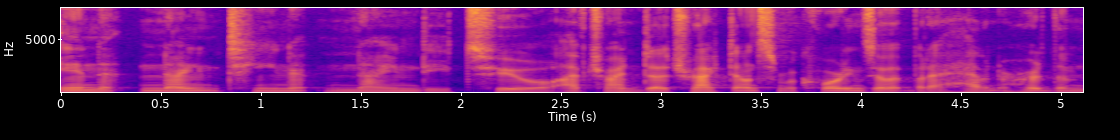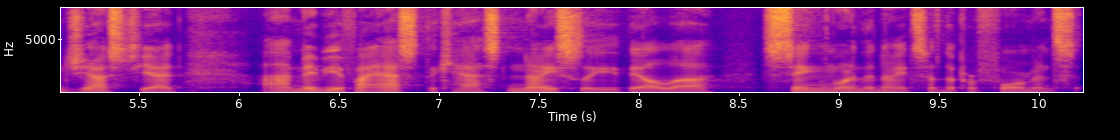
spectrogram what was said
in 1992. I've tried to track down some recordings of it, but I haven't heard them just yet. Uh, maybe if I ask the cast nicely, they'll uh, sing one of the nights of the performance.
